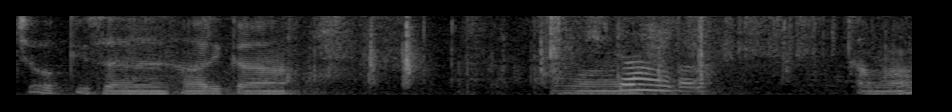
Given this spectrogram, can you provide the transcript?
Çok güzel. Harika. Tamam. İşte bu. Tamam.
